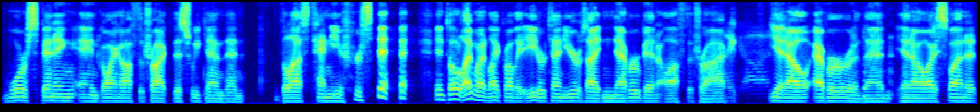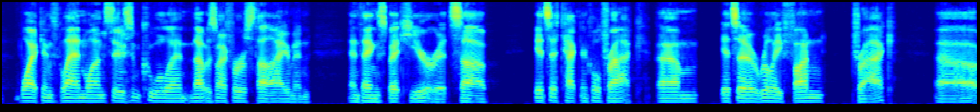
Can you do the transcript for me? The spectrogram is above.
more spinning and going off the track this weekend than the last 10 years. In total, I went like probably eight or 10 years. I'd never been off the oh track, you know, ever. And then, you know, I spun at Watkins Glen once, did some cooling. That was my first time and, and things. But here it's, uh, it's a technical track. Um, it's a really fun track. Uh,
